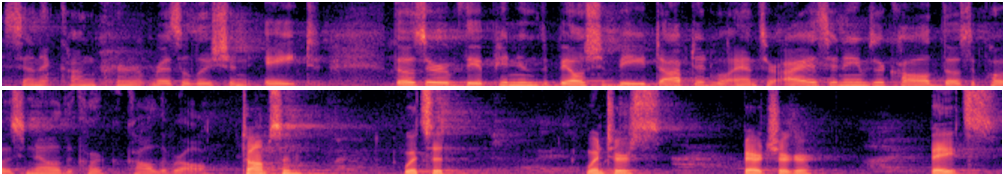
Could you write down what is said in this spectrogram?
Senate Concurrent Resolution 8. Those are of the opinion the bill should be adopted will answer aye as their names are called. Those opposed, no. The clerk will call the roll. Thomsen, Whitsett, Winters, Baertschiger, Bates.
